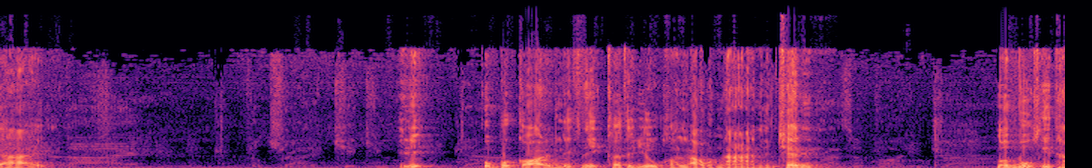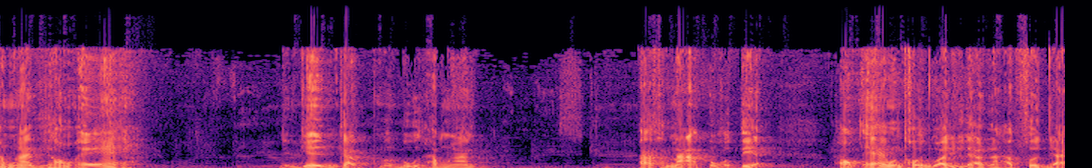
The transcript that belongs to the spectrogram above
ได้อิอุปกรณ์อิเล็กทรอนิกส์ก็จะอยู่กับเรานานอย่างเช่นโน้ตบุ๊กที่ทำงานที่ห้องแอร์ เย็นๆกับโน้ตบุ๊กทำงานภาคสนามปกติห้องแอร์มันทนกว่าอยู่แล้วนะครับ ส่วนใหญ่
